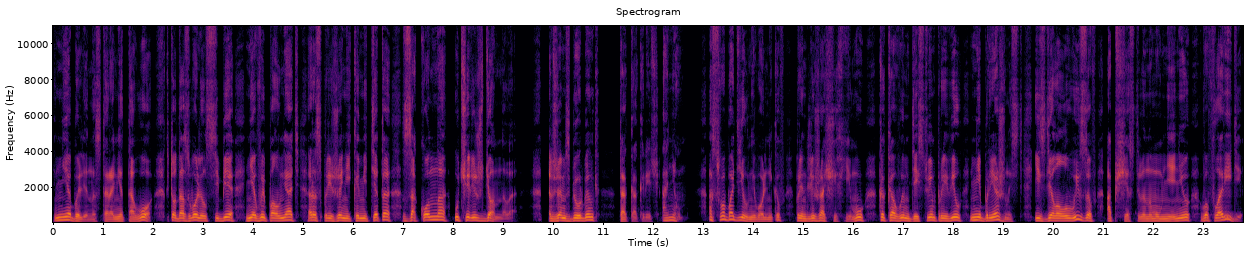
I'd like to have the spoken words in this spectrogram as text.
не были на стороне того, кто дозволил себе не выполнять распоряжений комитета законно учрежденного. Джеймс Бюрбинг, так как речь о нем, освободил невольников, принадлежащих ему, каковым действием проявил небрежность и сделал вызов общественному мнению во Флориде,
